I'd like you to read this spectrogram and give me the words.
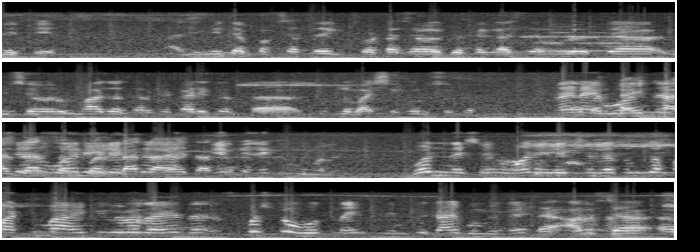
नेते. आणि मी त्या पक्षाचा एक छोटासा घटक असल्यामुळं त्या विषयावर माझ्यासारखा कार्यकर्ता कुठलं भाष्य करू शकत नाही. खासदार संपर्कात आहेत असं वन नेशन वन इलेक्शनला तुमचा पाठिंबा आहे की विरोध आहे? ज- स्पष्ट होत नाही. नेमकी काय भूमिका आहे? आमच्या अं,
